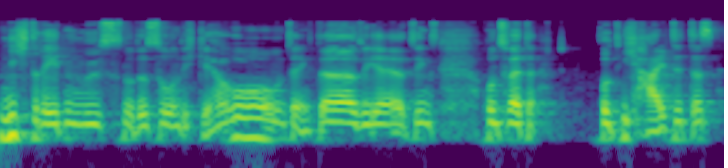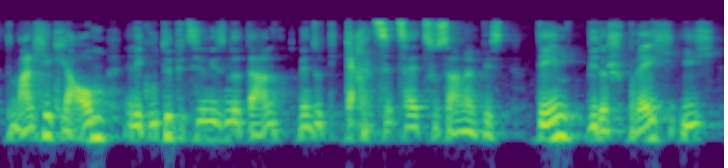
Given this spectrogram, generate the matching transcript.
nicht reden müssen oder so. Und ich gehe herum und denke, da, so, ja, Dings und so weiter. Und ich halte das, manche glauben, eine gute Beziehung ist nur dann, wenn du die ganze Zeit zusammen bist. Dem widerspreche ich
